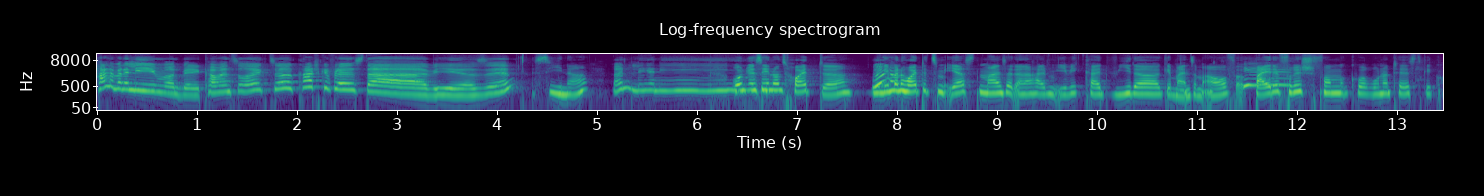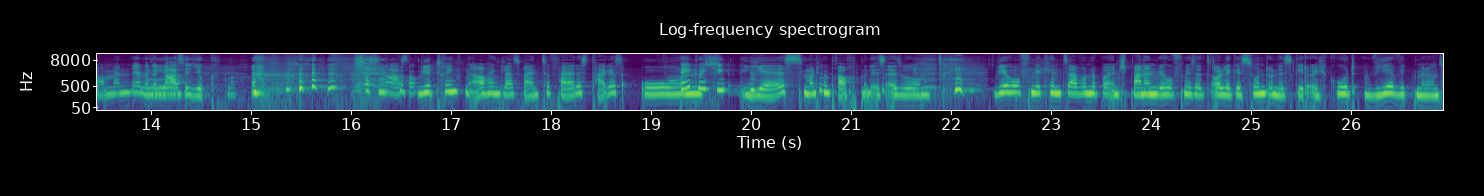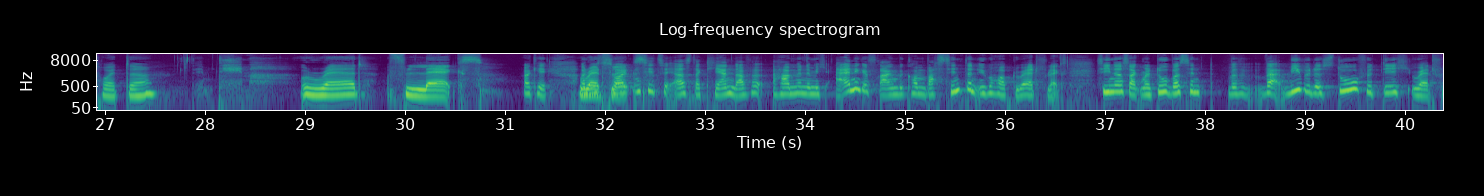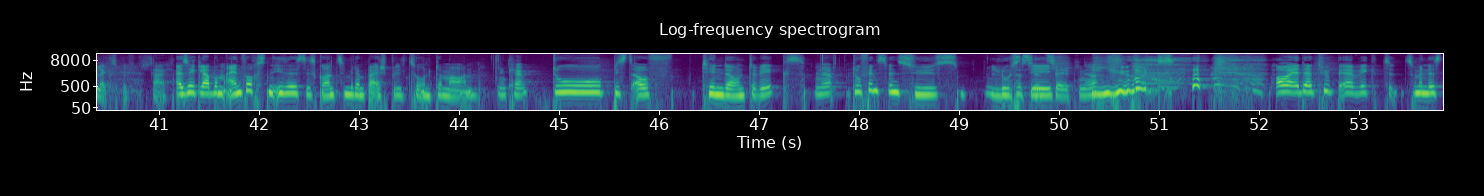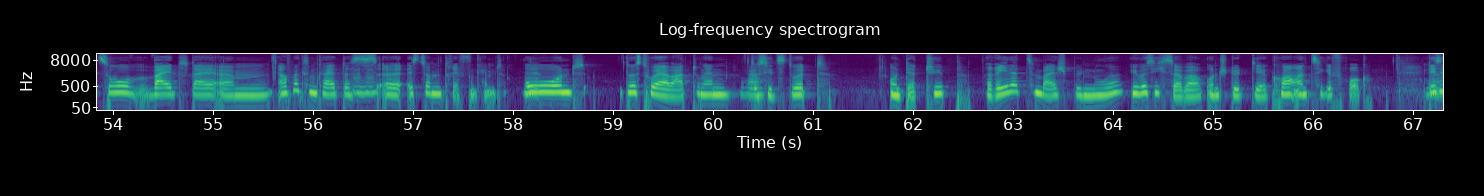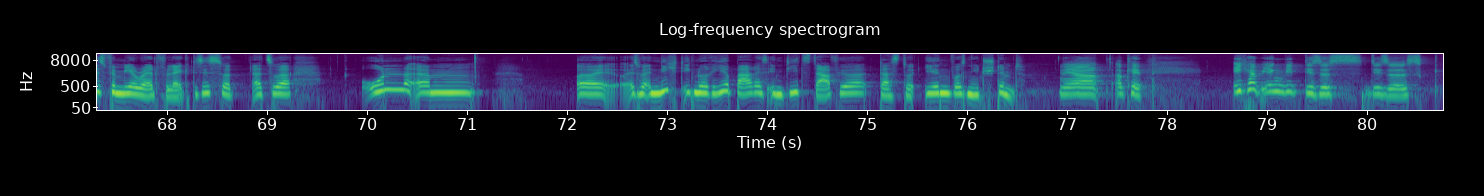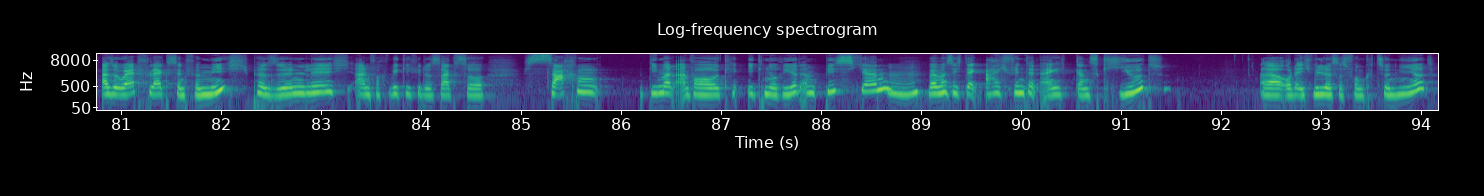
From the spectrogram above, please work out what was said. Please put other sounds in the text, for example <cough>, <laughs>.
Hallo meine Lieben und willkommen zurück zu Couchgeflüster. Wir sind Sina. und Leonie. Und wir sehen uns heute. Wir nehmen heute zum ersten Mal seit einer halben Ewigkeit wieder gemeinsam auf. Beide frisch vom Corona-Test gekommen. Ja, meine wir, Nase juckt noch. <laughs> das Nase. Wir trinken auch ein Glas Wein zur Feier des Tages. Und yes, manchmal braucht man das. Also wir hoffen, ihr könnt es auch wunderbar entspannen. Wir hoffen, ihr seid alle gesund und es geht euch gut. Wir widmen uns heute Dem Thema. Red Flags. Okay, und Red sollten Flags. Sie zuerst erklären. Dafür haben wir nämlich einige Fragen bekommen. Was sind denn überhaupt Red Flags? Sina, sag mal du, was sind, wie würdest du für dich Red Flags bezeichnen? Also ich glaube, am einfachsten ist es, das Ganze mit einem Beispiel zu untermauern. Okay. Du bist auf Tinder unterwegs. Ja. Du findest ihn süß, lustig, selten, ja. <laughs> cute. <laughs> Aber der Typ erweckt zumindest so weit deine ähm, Aufmerksamkeit, dass Mhm. äh, es zu einem Treffen kommt. Und du hast hohe Erwartungen, Ja. du sitzt dort und der Typ redet zum Beispiel nur über sich selber und stellt dir keine einzige Frage. Das Ja. ist für mich ein Red Flag. Das ist so, ein- also ein un, ähm, äh, also ein nicht ignorierbares Indiz dafür, dass da irgendwas nicht stimmt. Ja, okay. Ich habe irgendwie dieses, dieses, also Red Flags sind für mich persönlich einfach wirklich, wie du sagst, so Sachen, die man einfach ignoriert ein bisschen, wenn man sich denkt, ah, ich finde den eigentlich ganz cute äh, oder ich will, dass es funktioniert.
